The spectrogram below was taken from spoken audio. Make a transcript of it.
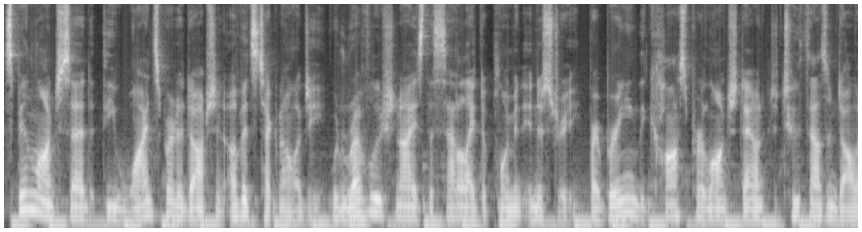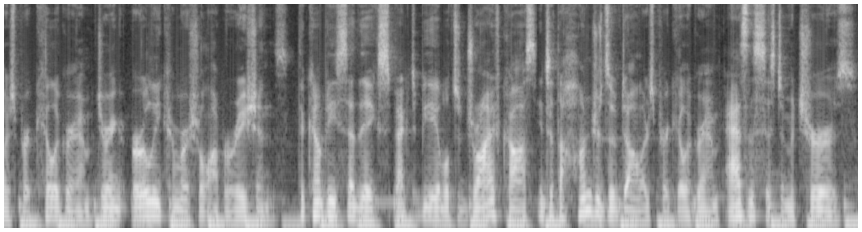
SpinLaunch said the widespread adoption of its technology would revolutionize the satellite deployment industry by bringing the cost per launch down to $2,000 per kilogram during early commercial operations. The company said they expect to be able to drive costs into the hundreds of dollars per kilogram as the system matures.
